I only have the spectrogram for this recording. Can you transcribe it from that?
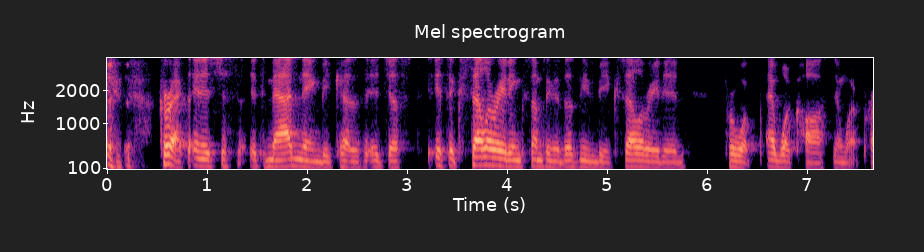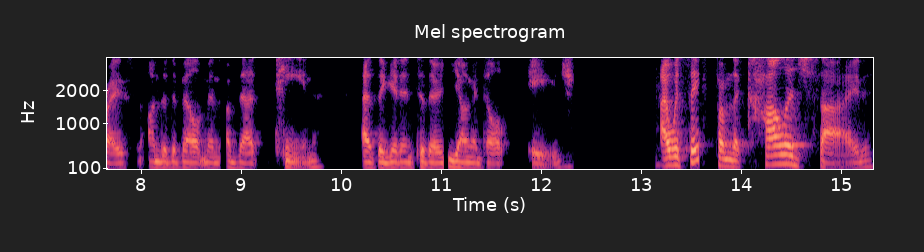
Correct and it's just it's maddening because it just it's accelerating something that doesn't need to be accelerated for what at what cost and what price on the development of that teen as they get into their young adult age. I would say from the college side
